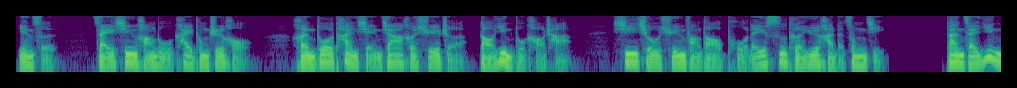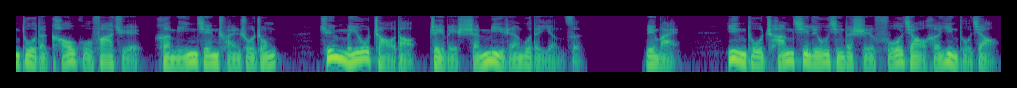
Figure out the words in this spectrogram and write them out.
因此，在新航路开通之后，很多探险家和学者到印度考察，希求寻访到普雷斯特约翰的踪迹，但在印度的考古发掘和民间传说中。均没有找到这位神秘人物的影子。另外，印度长期流行的是佛教和印度教，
